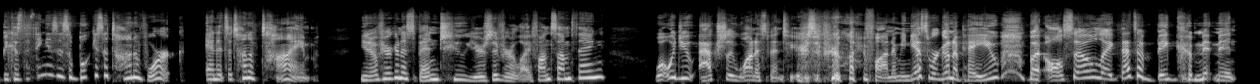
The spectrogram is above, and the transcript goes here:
Because the thing is, is a book is a ton of work and it's a ton of time. You know, if you're going to spend two years of your life on something, what would you actually want to spend two years of your life on? I mean, yes, we're going to pay you, but also like that's a big commitment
